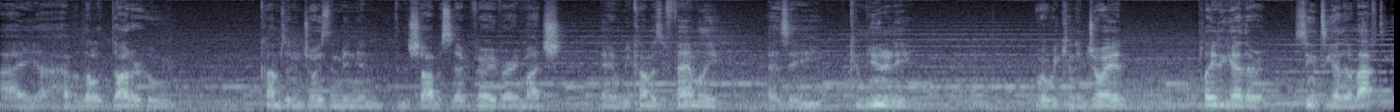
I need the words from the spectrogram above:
I uh, have a little daughter who comes and enjoys the minyan and the Shabbos very, very much, and we come as a family, as a community, where we can enjoy it, play together, sing together, laugh together.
